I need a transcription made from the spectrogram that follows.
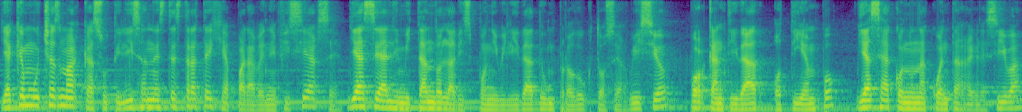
ya que muchas marcas utilizan esta estrategia para beneficiarse, ya sea limitando la disponibilidad de un producto o servicio por cantidad o tiempo, ya sea con una cuenta regresiva,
